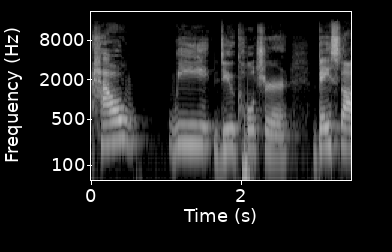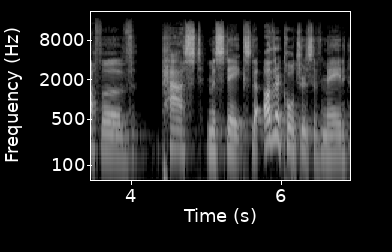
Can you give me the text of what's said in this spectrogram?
how we do culture based off of past mistakes that other cultures have made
